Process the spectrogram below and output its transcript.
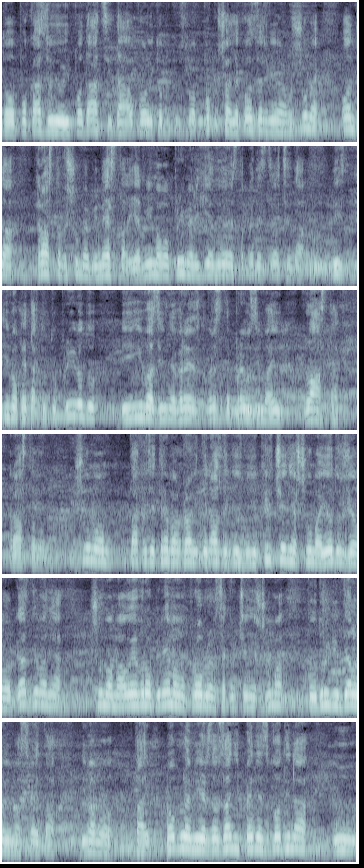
to pokazuju i podaci da ukoliko bi smo pokušali da konzerviramo šume, onda hrastove šume bi nestali, jer mi imamo primjer 1953. da imamo netaknutu prirodu i invazivne vrste preuzimaju vlast nad hrastovom šumom. Takođe treba praviti razliku između krčenja šuma i odruževog gazdivanja šumama. U Evropi nemamo problem sa krčenjem šuma, to u drugim delovima sveta imamo taj problem, jer za zadnjih 50 godina u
